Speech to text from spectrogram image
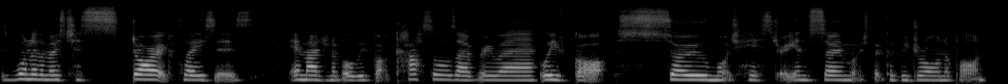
It's one of the most historic places imaginable. We've got castles everywhere. We've got so much history and so much that could be drawn upon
